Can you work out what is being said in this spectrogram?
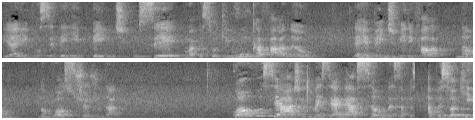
E aí você de repente, você, uma pessoa que nunca fala não, de repente vira e fala: "Não, não posso te ajudar". Qual você acha que vai ser a reação dessa pessoa? A pessoa que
